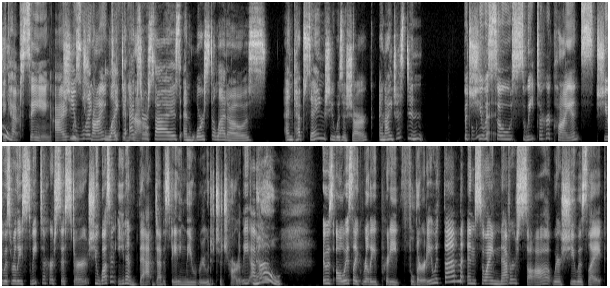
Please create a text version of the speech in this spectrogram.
she kept saying. I. She was like trying liked to to, figure out. exercise and wore stilettos and kept saying she was a shark, and I just didn't. But she was it. so sweet to her clients. She was really sweet to her sister. She wasn't even that devastatingly rude to Charlie ever. No, It was always like really pretty flirty with them. And so I never saw where she was like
